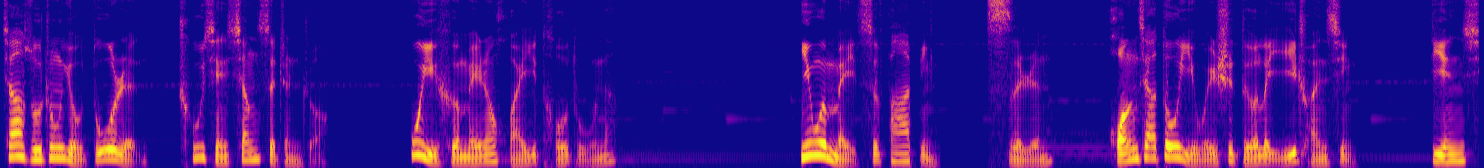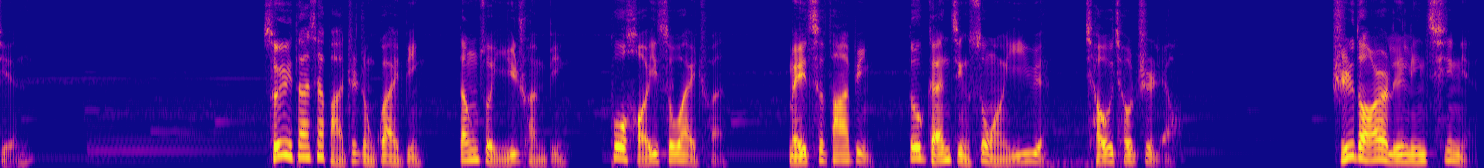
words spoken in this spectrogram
家族中有多人出现相似症状，为何没人怀疑投毒呢？因为每次发病，死人皇家都以为是得了遗传性癫痫，所以大家把这种怪病当做遗传病，不好意思外传，每次发病都赶紧送往医院悄悄治疗。直到二零零七年，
